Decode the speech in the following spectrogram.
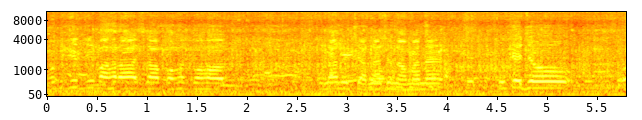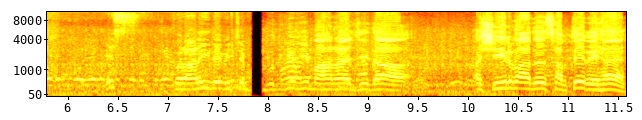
ਗੁਰਜੀਤ ਜੀ ਮਹਾਰਾਜ ਦਾ ਬਹੁਤ ਬਹੁਤ ਉਹਨਾਂ ਦੇ ਚਰਨਾਂ 'ਚ ਨਮਨ ਹੈ। ਕਿਉਂਕਿ ਜੋ ਇਸ ਕੁਰਾਲੀ ਦੇ ਵਿੱਚ ਬੁੱਧਗਿਰ ਜੀ ਮਹਾਰਾਜ ਜੀ ਦਾ ਆਸ਼ੀਰਵਾਦ ਸਭ ਤੇ ਰਿਹਾ ਹੈ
